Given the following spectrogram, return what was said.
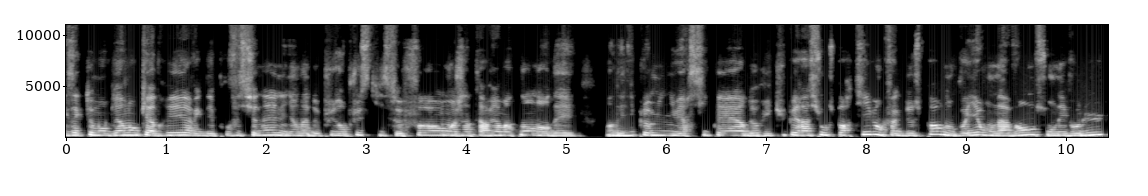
Exactement, bien encadré avec des professionnels. Il y en a de plus en plus qui se forment. Moi, j'interviens maintenant dans des, dans des diplômes universitaires de récupération sportive en fac de sport. Donc, vous voyez, on avance, on évolue.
